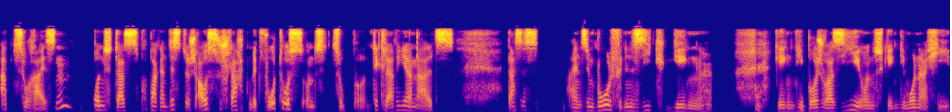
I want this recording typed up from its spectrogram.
abzureißen und das propagandistisch auszuschlachten mit Fotos und zu deklarieren als, das ist ein Symbol für den Sieg gegen, gegen die Bourgeoisie und gegen die Monarchie.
